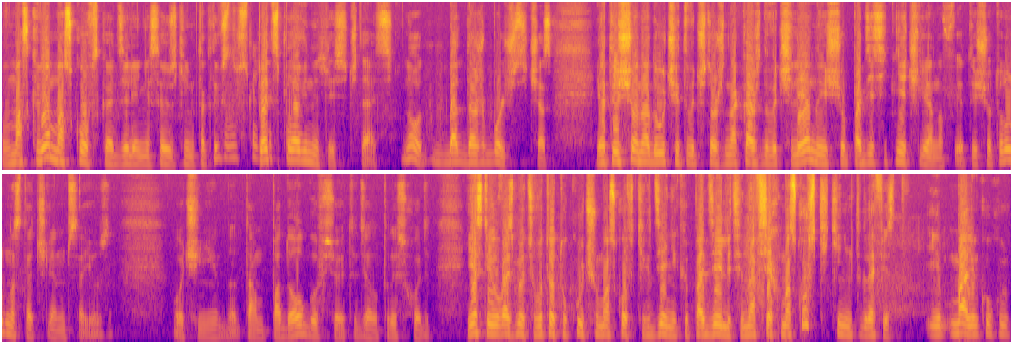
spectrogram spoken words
В Москве московское отделение союза кинематографистов 5,5 тысяч. Да. Ну, даже больше сейчас. Это еще надо учитывать, что же на каждого члена еще по 10 не членов. Это еще трудно стать членом союза очень там подолгу все это дело происходит. Если вы возьмете вот эту кучу московских денег и поделите на всех московских кинематографистов, и маленькую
